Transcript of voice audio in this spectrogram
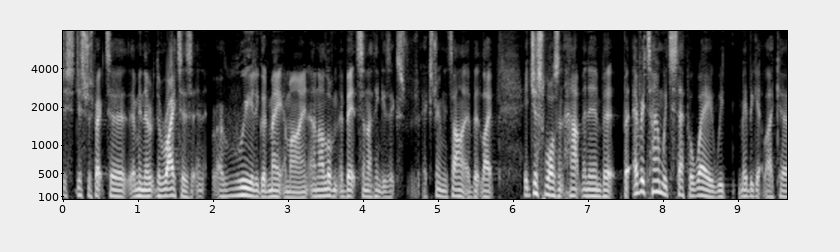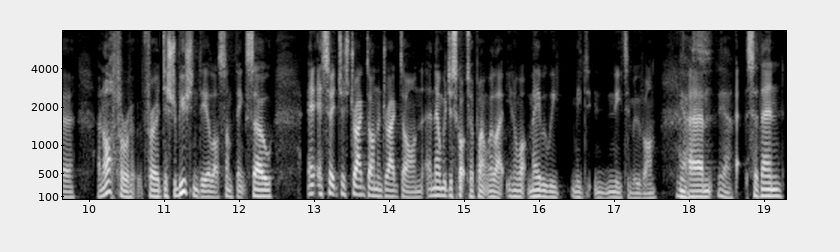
dis- disrespect to, I mean, the, the writer's an- a really good mate of mine, and I love him to bits, and I think he's ex- extremely talented. But like, it just wasn't happening. But but every time we'd step away, we'd maybe get like a an offer for a distribution deal or something. So. And so it just dragged on and dragged on, and then we just got to a point where, like, you know what, maybe we need need to move on. Um, yeah. So then,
